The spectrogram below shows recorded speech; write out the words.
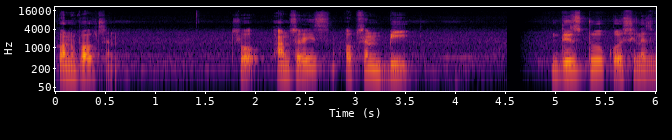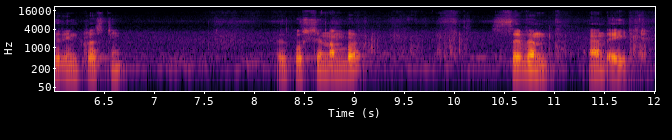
convulsion. So answer is option b. These two question is very interesting. Uh, question number 7th and 8th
